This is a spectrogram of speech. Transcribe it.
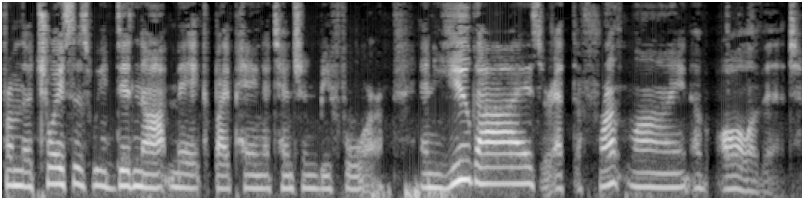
from the choices we did not make by paying attention before. And you guys are at the front line of all of it.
